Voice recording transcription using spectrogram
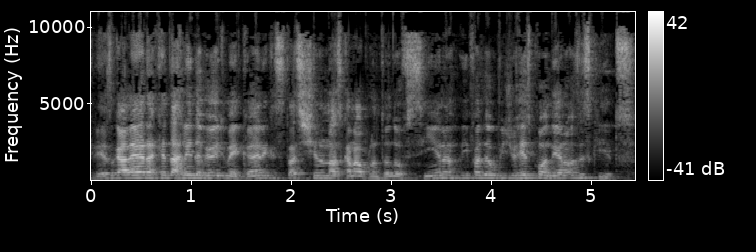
Beleza, galera? Aqui é Darley da V8 Mecânica, você está assistindo o nosso canal Plantando Oficina, vim fazer o um vídeo respondendo aos inscritos.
